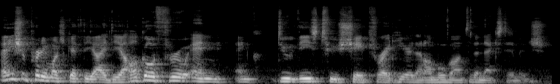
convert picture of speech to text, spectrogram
And you should pretty much get the idea. I'll go through and, and do these two shapes right here, then I'll move on to the next image.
